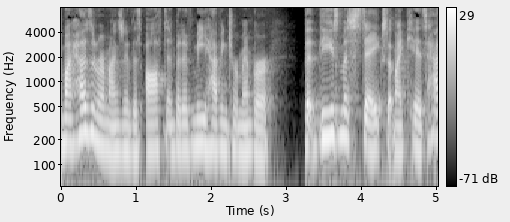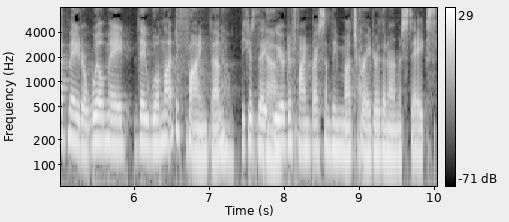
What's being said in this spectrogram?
my husband reminds me of this often, but of me having to remember that these mistakes that my kids have made or will made, they will not define them because they No. we are defined by something much greater than our mistakes.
